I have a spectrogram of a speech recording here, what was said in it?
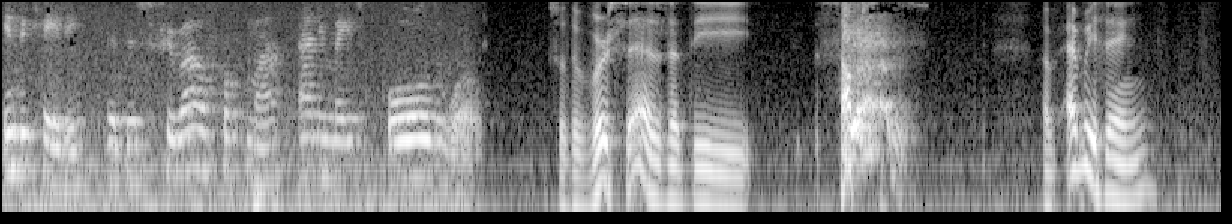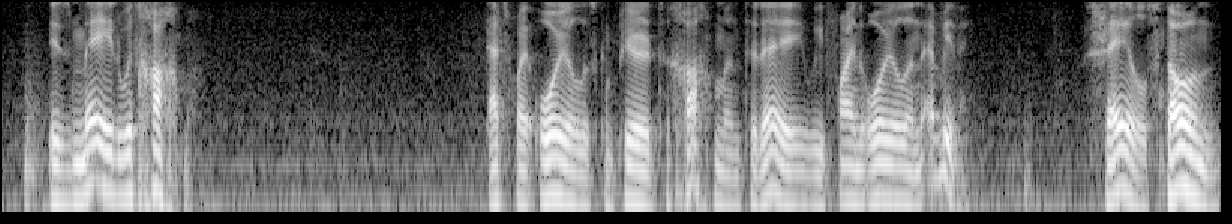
indicating that the Sphira of Chokhmah animates all the world. So the verse says that the substance of everything is made with chachma. That's why oil is compared to chachma. And today we find oil in everything shale, stone.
